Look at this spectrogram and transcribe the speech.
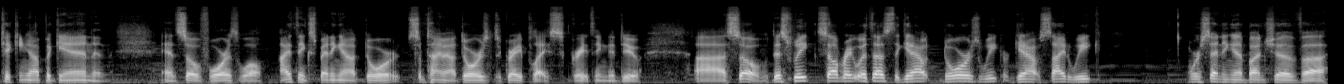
ticking up again, and and so forth. Well, I think spending outdoor some time outdoors is a great place, great thing to do. Uh, so this week, celebrate with us the Get Outdoors Week or Get Outside Week. We're sending a bunch of uh,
